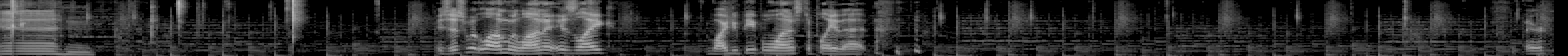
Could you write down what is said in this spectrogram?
Uh, hmm. Is this what La Mulana is like? Why do people want us to play that? there.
